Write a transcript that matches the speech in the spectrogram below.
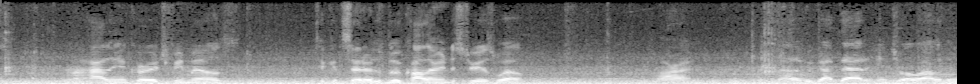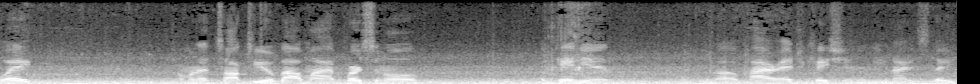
And I highly encourage females to consider the blue collar industry as well. All right. Now that we got that intro out of the way, I'm going to talk to you about my personal opinion of higher education in the United States.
